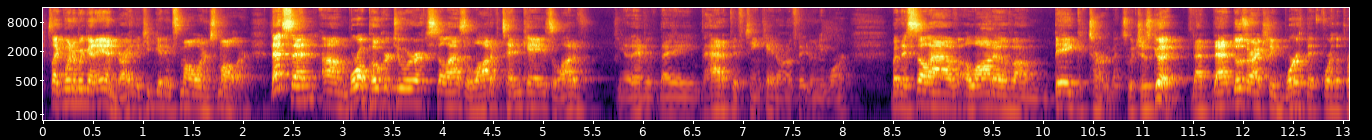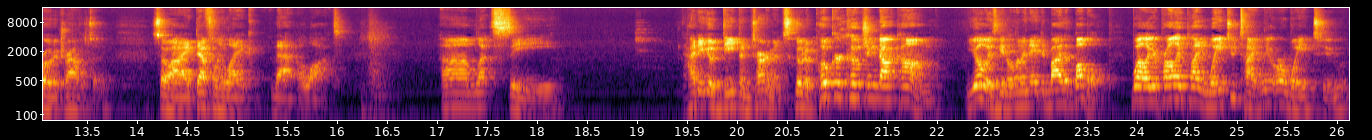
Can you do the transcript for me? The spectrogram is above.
It's like when are we going to end? Right? They keep getting smaller and smaller. That said, um, World Poker Tour still has a lot of ten ks, a lot of you know they've they've had a fifteen k. I don't know if they do anymore, but they still have a lot of um, big tournaments, which is good. That that those are actually worth it for the pro to travel to. So I definitely like that a lot. Um, let's see. How do you go deep in tournaments? Go to pokercoaching.com. You always get eliminated by the bubble. Well, you're probably playing way too tightly or way too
